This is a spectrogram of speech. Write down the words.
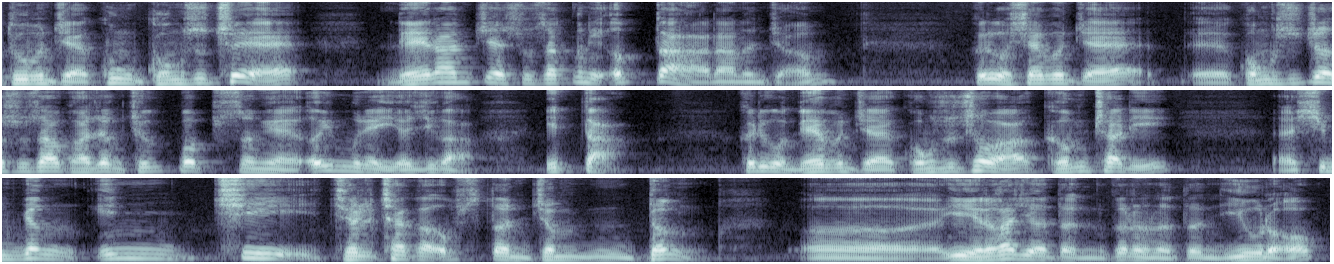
두 번째 공- 공수처에 내란죄 수사권이 없다라는 점. 그리고 세 번째 에, 공수처 수사 과정 적법성의 의문의 여지가 있다. 그리고 네 번째 공수처와 검찰이 에, 신병 인치 절차가 없었던 점 등 어, 이 여러 가지 어떤 그런 어떤 이유로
